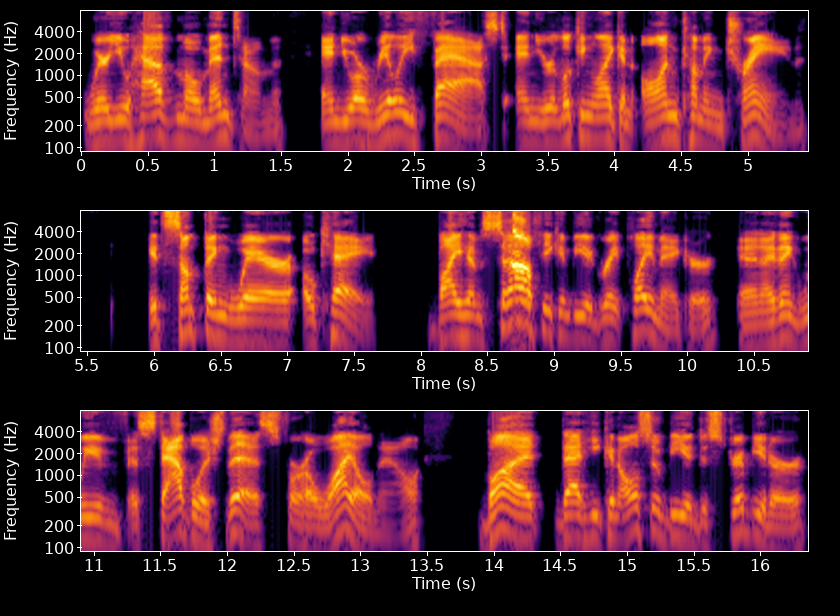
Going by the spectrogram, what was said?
where you have momentum and you are really fast and you're looking like an oncoming train, it's something where, okay, by himself, he can be a great playmaker. And I think we've established this for a while now, but that he can also be a distributor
